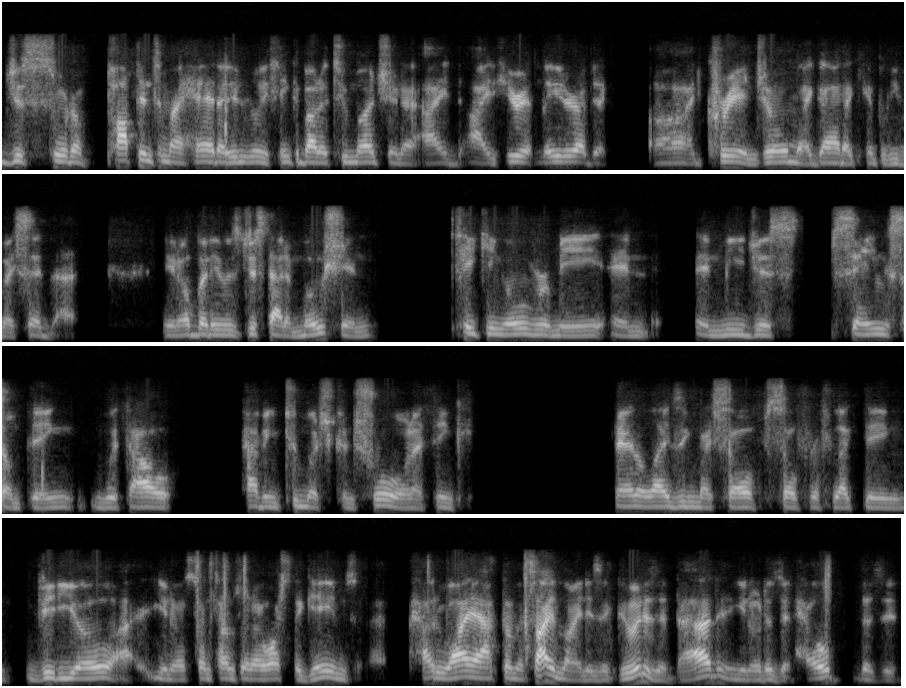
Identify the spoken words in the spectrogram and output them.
just sort of popped into my head. I didn't really think about it too much, and I'd I'd hear it later. I'd be like, oh, I'd cringe. Oh my god, I can't believe I said that. You know, but it was just that emotion taking over me, and and me just saying something without having too much control. And I think analyzing myself, self-reflecting, video. I, you know, sometimes when I watch the games, how do I act on the sideline? Is it good? Is it bad? You know, does it help? Does it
